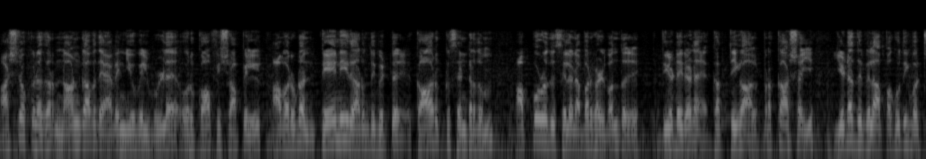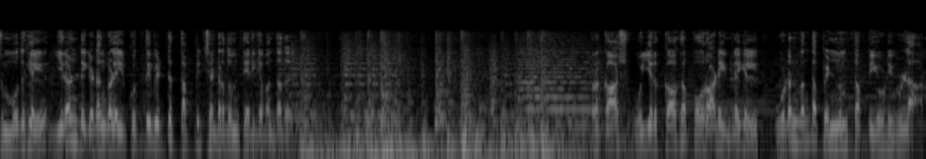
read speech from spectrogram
அஷ்ரோக் நகர் நான்காவது அவென்யூவில் உள்ள ஒரு காஃபி ஷாப்பில் அவருடன் தேநீர் அருந்துவிட்டு காருக்கு சென்றதும் அப்பொழுது சில நபர்கள் வந்து திடீரென கத்தியால் பிரகாஷை இடது விழா பகுதி மற்றும் முதுகில் இரண்டு இடங்களில் குத்திவிட்டு தப்பிச் சென்றதும் தெரிய வந்தது. பிரகாஷ் உயிருக்காக போராடிய நிலையில் உடன் வந்த பெண்ணும் தப்பியோடியுள்ளார்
